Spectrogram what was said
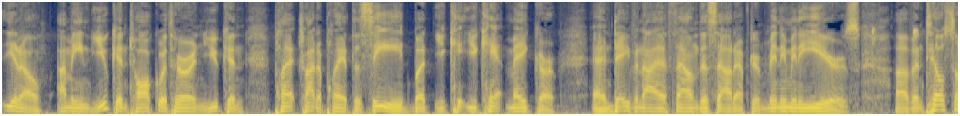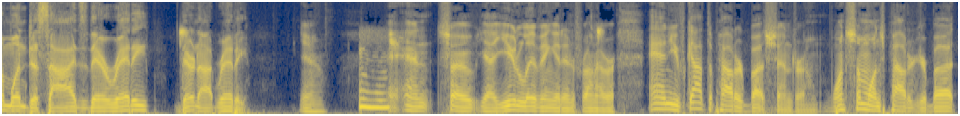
you know, I mean, you can talk with her and you can plant, try to plant the seed, but you can't, you can't make her. And Dave and I have found this out after many, many years of until someone decides they're ready, they're not ready. Yeah. And so, yeah, you living it in front of her. And you've got the powdered butt syndrome. Once someone's powdered your butt,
